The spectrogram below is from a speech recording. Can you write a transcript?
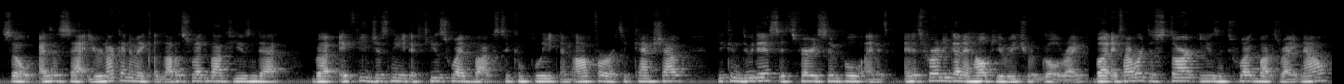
So as I said you're not gonna make a lot of swag Swagbucks using that but if you just need a few swag Swagbucks to complete an offer or to cash out you can do this. It's very simple and it's and it's probably gonna help you reach your goal right? But if I were to start using swag Swagbucks right now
